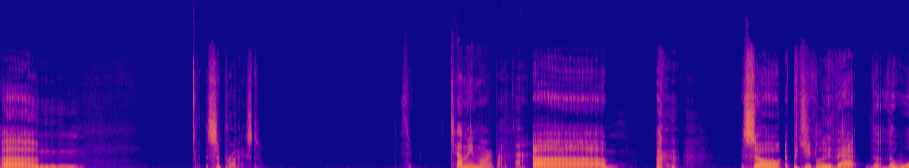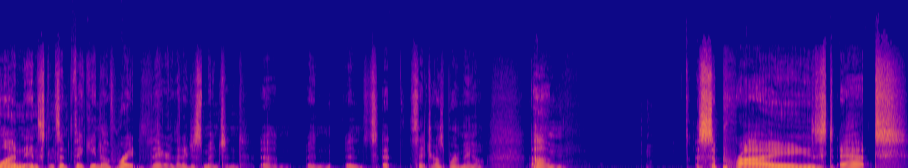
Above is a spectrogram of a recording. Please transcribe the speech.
Um, surprised. Tell me more about that. Um, so particularly that the the one instance I'm thinking of right there that I just mentioned um, in in at St. Charles Borromeo, um, surprised at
